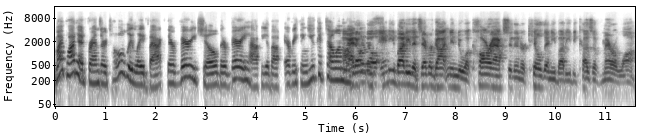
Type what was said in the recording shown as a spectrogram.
my pothead friends are totally laid back. They're very chill. They're very happy about everything. You could tell them. I don't know anybody that's ever gotten into a car accident or killed anybody because of marijuana.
